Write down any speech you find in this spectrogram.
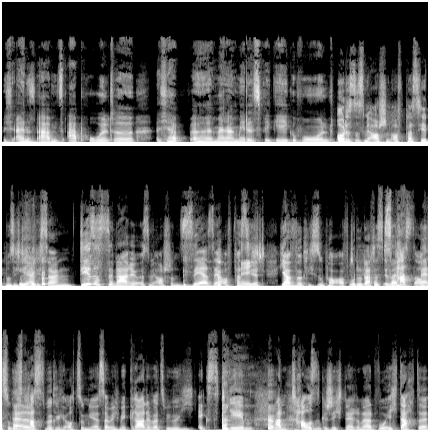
mich eines Abends abholte. Ich habe äh, in meiner Mädels-WG gewohnt Oh, das ist mir auch schon oft passiert, muss ich dir ehrlich sagen. Dieses Szenario ist mir auch schon sehr, sehr oft passiert. Echt? Ja, wirklich super oft. Wo du dachtest, ihr es seid passt auch zu, es passt wirklich auch zu mir. Es habe ich mir gerade wird's mich wirklich extrem an tausend Geschichten erinnert, wo ich dachte,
